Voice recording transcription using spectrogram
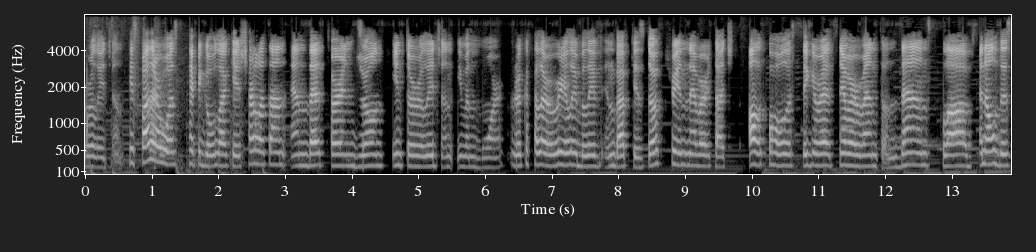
religion. His father was happy-go-lucky charlatan and that turned John into religion even more. Rockefeller really believed in Baptist doctrine, never touched alcohol, cigarettes, never went on dance clubs, and all this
